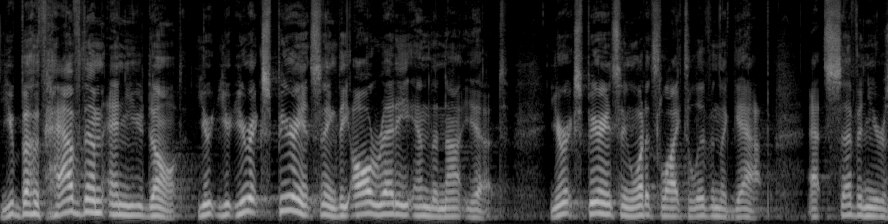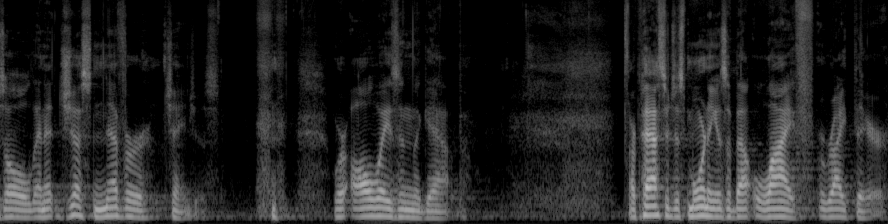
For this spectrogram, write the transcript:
you both have them and you don't. You're, you're, experiencing the already and the not yet. You're experiencing what it's like to live in the gap at seven years old, and it just never changes. We're always in the gap. Our passage this morning is about life right there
